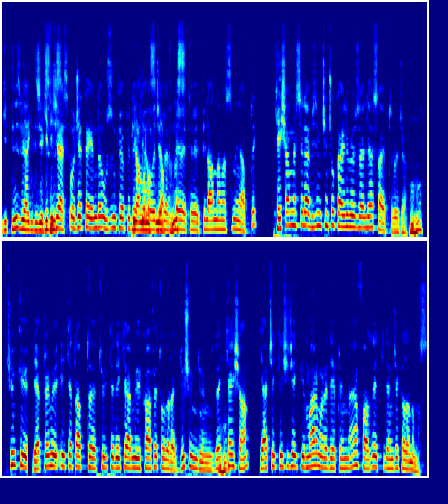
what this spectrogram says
gittiniz veya gideceksiniz. Gideceğiz. Ocak ayında Uzunköprü'deki Planlamasını hocaların. yaptınız. Evet evet planlamasını yaptık. Keşan mesela bizim için çok ayrı bir özelliğe sahiptir hocam. Hı hı. Çünkü depremi ilk etapta Türkiye'deki en büyük afet olarak düşündüğümüzde Hı hı. Keşan gerçekleşecek bir Marmara depreminden en fazla etkilenecek alanımız.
